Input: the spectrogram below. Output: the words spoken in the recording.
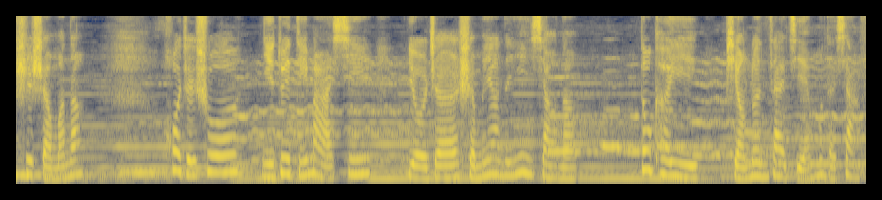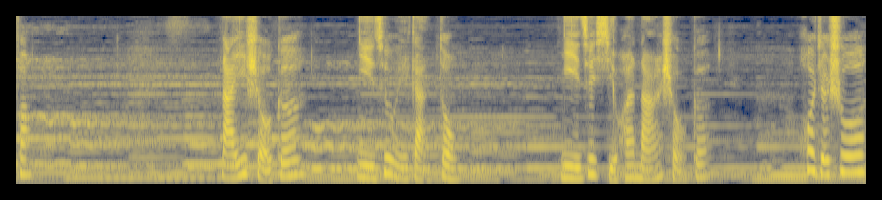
是什么呢？或者说，你对迪玛希有着什么样的印象呢？都可以评论在节目的下方。哪一首歌你最为感动？你最喜欢哪首歌？或者说，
